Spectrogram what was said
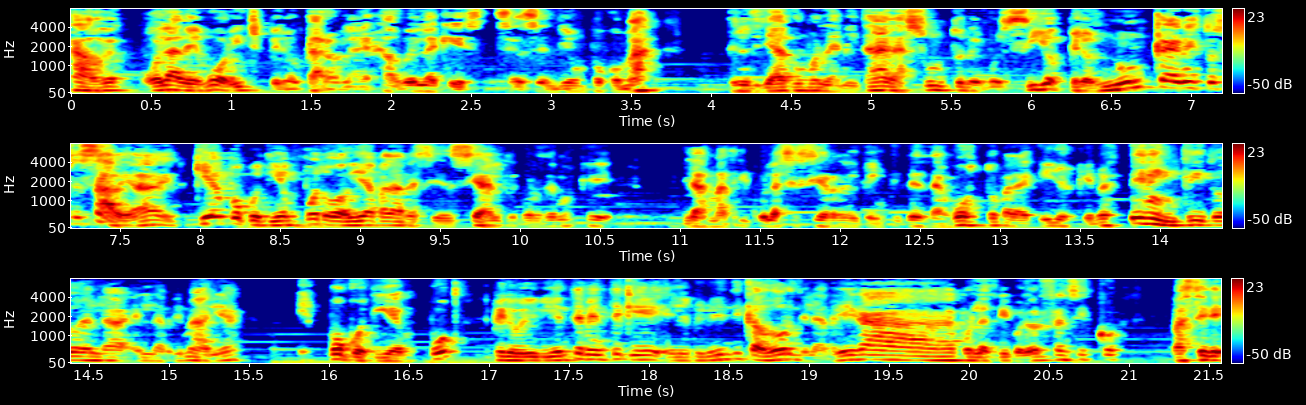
Hauer o la de Boric, pero claro, la de Hauer es la que se encendió un poco más, tendría como la mitad del asunto en el bolsillo, pero nunca en esto se sabe. ¿eh? Queda poco tiempo todavía para la presidencial. Recordemos que las matrículas se cierran el 23 de agosto para aquellos que no estén inscritos en la, en la primaria es poco tiempo, pero evidentemente que el primer indicador de la brega por la tricolor, Francisco, va a ser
